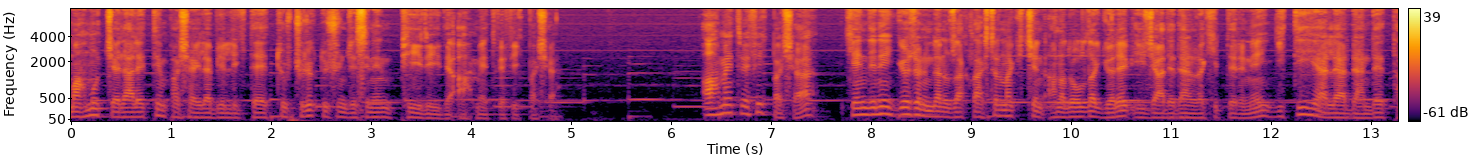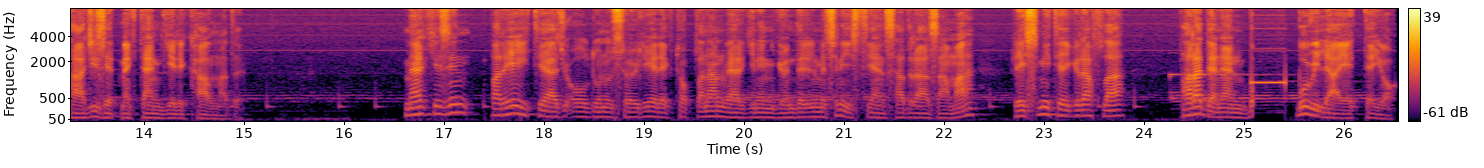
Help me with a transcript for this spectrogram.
Mahmut Celalettin Paşa ile birlikte Türkçülük düşüncesinin piriydi Ahmet Vefik Paşa. Ahmet Vefik Paşa, kendini göz önünden uzaklaştırmak için Anadolu'da görev icat eden rakiplerini gittiği yerlerden de taciz etmekten geri kalmadı. Merkezin paraya ihtiyacı olduğunu söyleyerek toplanan verginin gönderilmesini isteyen sadrazama resmi telgrafla para denen bu, bu vilayette yok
